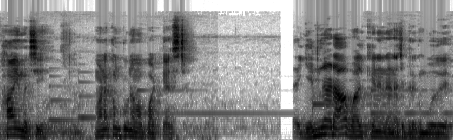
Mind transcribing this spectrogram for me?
ஹாய் மச்சி. வணக்கம் டு நம்ம பாட்காஸ்ட் என்னடா வாழ்க்கைன்னு நினச்சிட்டு இருக்கும்போது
